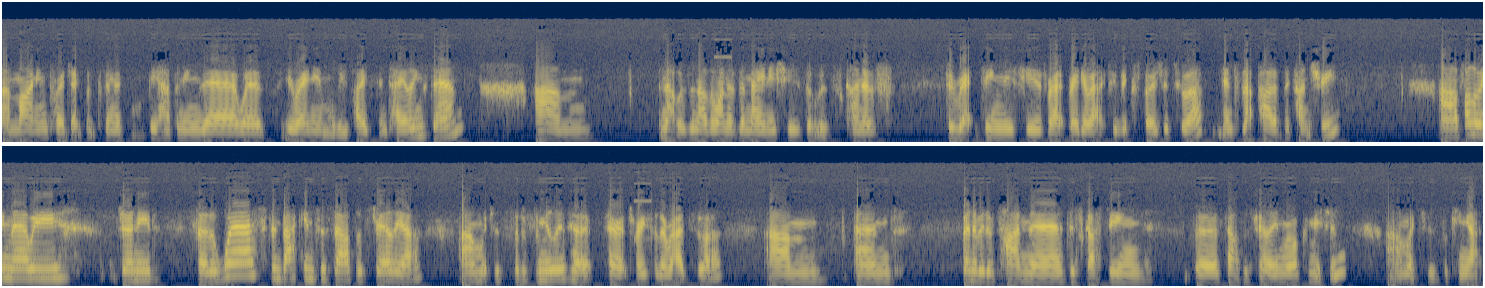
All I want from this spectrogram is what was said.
a, mining project that's going to be happening there where uranium will be placed in tailings dams. Um, and that was another one of the main issues that was kind of directing this year's radioactive exposure tour into that part of the country. Uh, following there, we journeyed further west and back into South Australia, um, which is sort of familiar ter- territory for the RAD tour, um, and spent a bit of time there discussing the South Australian Royal Commission, um, which is looking at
